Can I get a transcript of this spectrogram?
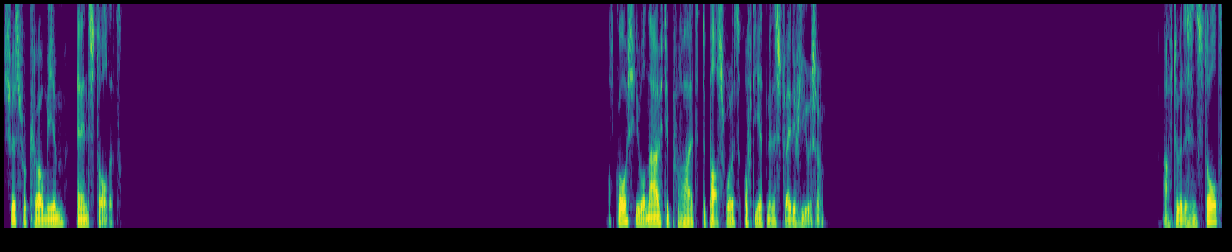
Search for Chromium and install it. Of course, you will now have to provide the password of the administrative user. After it is installed,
